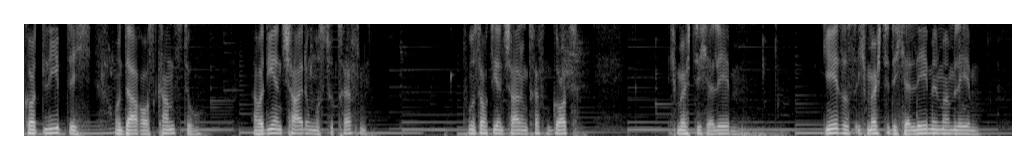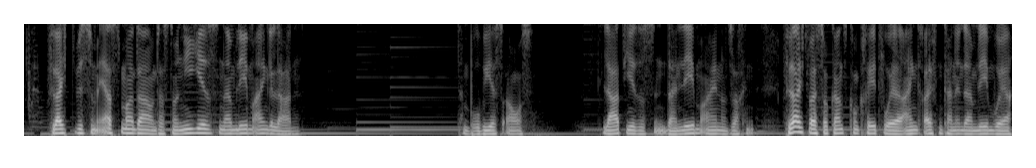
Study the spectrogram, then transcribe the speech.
Gott liebt dich und daraus kannst du. Aber die Entscheidung musst du treffen. Du musst auch die Entscheidung treffen, Gott, ich möchte dich erleben. Jesus, ich möchte dich erleben in meinem Leben. Vielleicht bist du zum ersten Mal da und hast noch nie Jesus in deinem Leben eingeladen. Dann probier es aus. Lad Jesus in dein Leben ein und sag ihm, Vielleicht weißt du auch ganz konkret, wo er eingreifen kann in deinem Leben, wo er,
